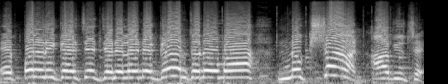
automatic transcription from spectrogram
એ પલળી ગઈ છે, જેને લઈને ગ્રામજનોમાં નુકસાન આવ્યું છે.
